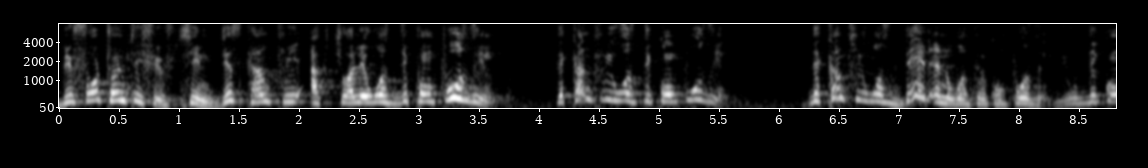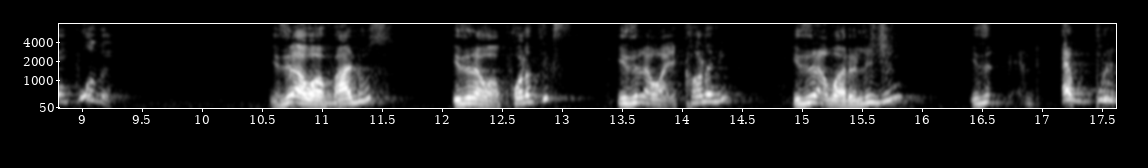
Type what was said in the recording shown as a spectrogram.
before 2015, this country actually was decomposing. The country was decomposing. The country was dead and was decomposing. Decomposing. Is it our values? Is it our politics? Is it our economy? Is it our religion? Is it every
